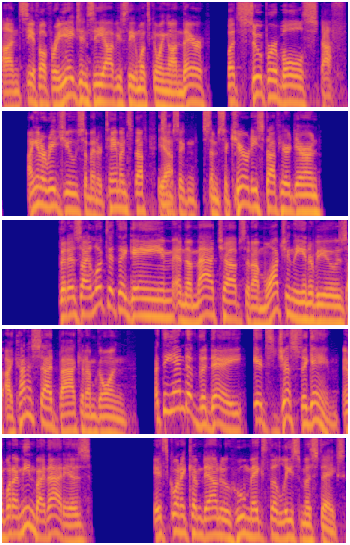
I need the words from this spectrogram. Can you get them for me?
on CFL free agency, obviously, and what's going on there. But Super Bowl stuff. I'm going to read you some entertainment stuff, Yeah. some, some security stuff here, Darren. But as I looked at the game and the matchups and I'm watching the interviews, I kind of sat back and I'm going, at the end of the day, it's just a game. And what I mean by that is it's going to come down to who makes the least mistakes,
